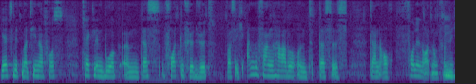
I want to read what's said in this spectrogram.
jetzt mit Martina Voss Tecklenburg ähm, das fortgeführt wird, was ich angefangen habe. Und das ist dann auch voll in Ordnung für mich.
